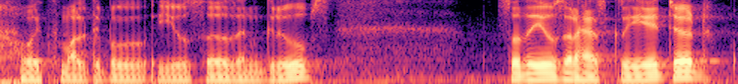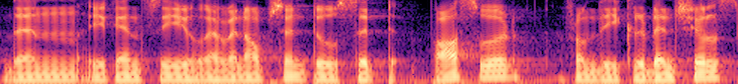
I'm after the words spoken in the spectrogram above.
with multiple users and groups. So the user has created then you can see you have an option to set password from the credentials.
